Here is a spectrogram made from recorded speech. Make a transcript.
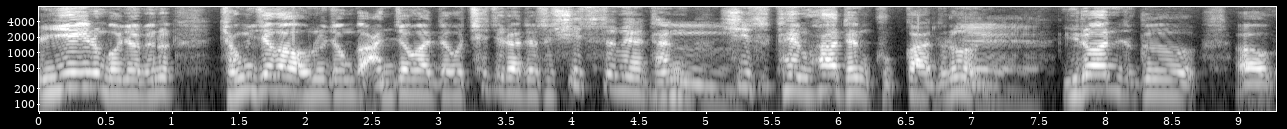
이 얘기는 뭐냐면은 경제가 어느 정도 안정화되고 체질화돼서 시스템에 된 음. 시스템화된 국가들은 예. 이러한 그, 어,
